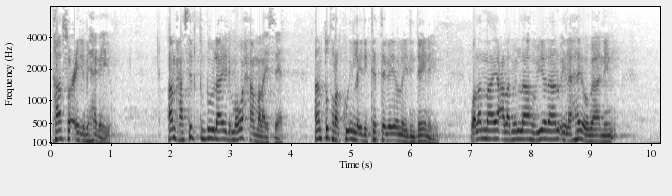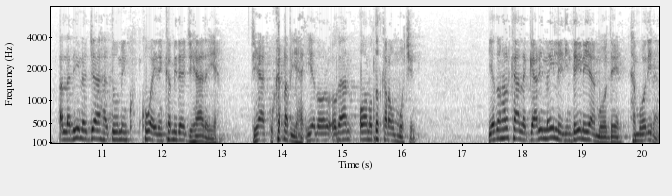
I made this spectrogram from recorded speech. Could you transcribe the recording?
taasoo cilmi hagayo. Am xasibtum buu ma waxaa malayseen an tutrakuu in laydinka tegayo laydin daynayo. Walamaa yaclam illaahu iyadaanu ilaahay ogaanin aladiina jaahaduu minkum kuwa idinka midee jihaadaya. Jihaadku ka dhab yahay iyadoonu ogaan oonu dadkana u muujin. Iyadoon halkaa la gaadhin ma in laydin daynayaa moodeen hamoodina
